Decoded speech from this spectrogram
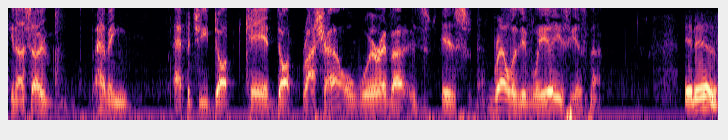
you know so having apogee.care.russia or wherever is is relatively easy, isn't it? It is,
